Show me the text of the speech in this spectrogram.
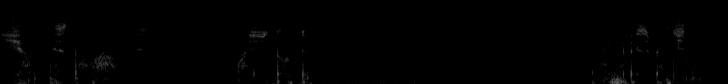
що б не ставалося, ось тут твоє безпечне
